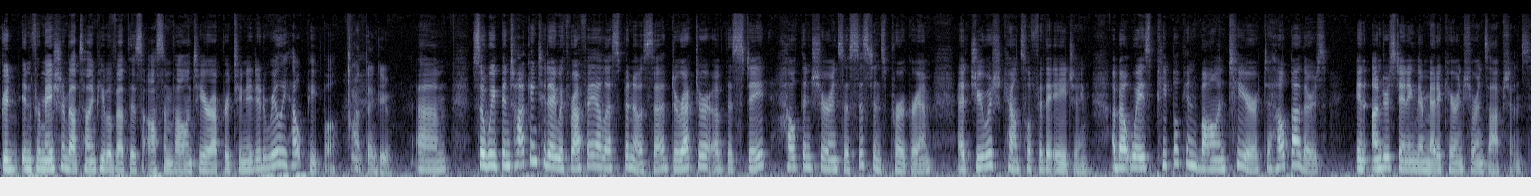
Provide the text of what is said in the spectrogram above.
good information about telling people about this awesome volunteer opportunity to really help people. Oh, thank you. Um, so we've been talking today with Rafael Espinosa, Director of the State Health Insurance Assistance Program at Jewish Council for the Aging, about ways people can volunteer to help others in understanding their Medicare insurance options.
